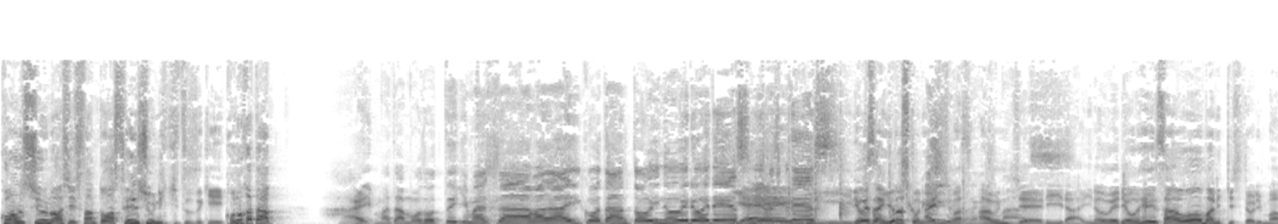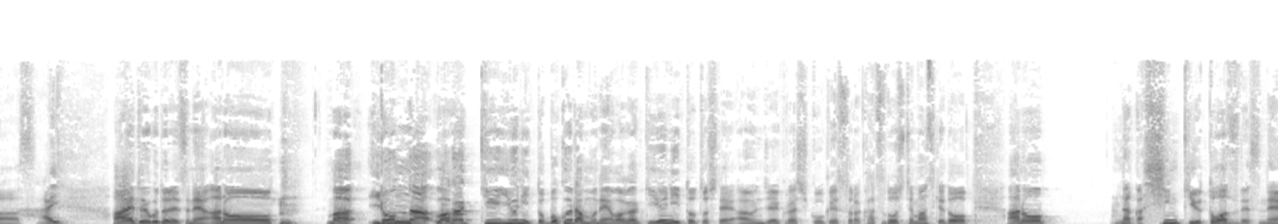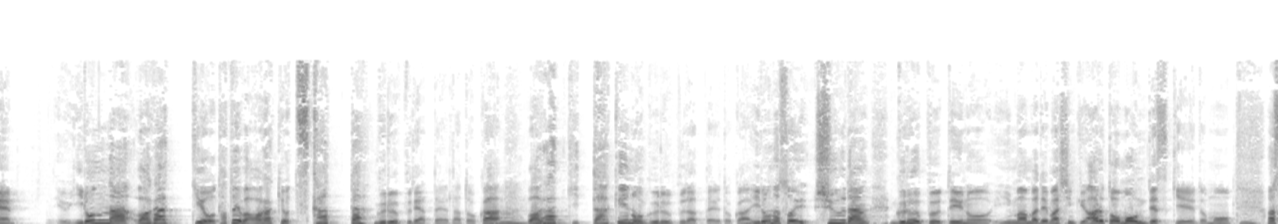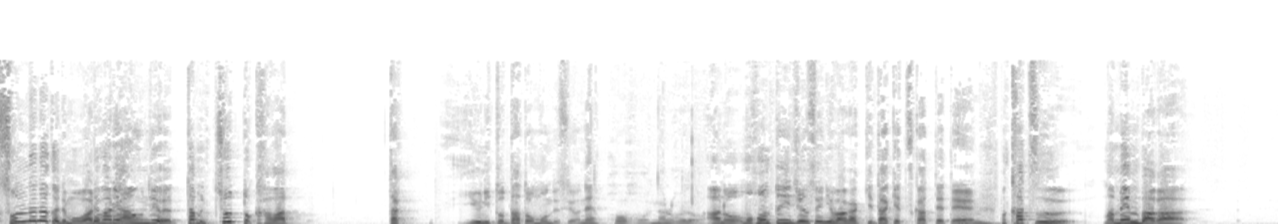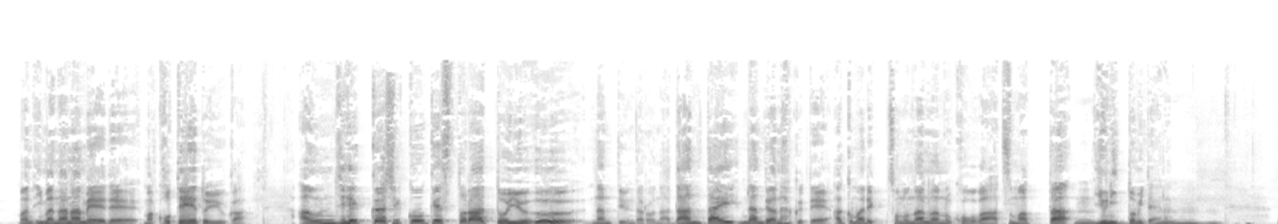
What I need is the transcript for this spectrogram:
今週のアシスタントは先週に引き続き、この方はい、また戻ってきました。まだいこ担当、井上良平です。よろしくです。良平さんよろしくお願いします。はい、アウンジェリーダー、井上良平さんをお招きしております。はい。はい、ということでですね、あのー まあ、いろんな和楽器ユニット、僕らもね、和楽器ユニットとしてアウンジェイクラシックオーケストラ活動してますけど、あの、なんか新旧問わずですね、いろんな和楽器を、例えば和楽器を使ったグループであったりだとか、うんうん、和楽器だけのグループだったりとか、うん、いろんなそういう集団、グループっていうのを今までまあ新旧あると思うんですけれども、うん、まあそんな中でも我々アウンジェイは多分ちょっと変わったユニットだと思うんですよね。ほうほう、なるほど。あの、もう本当に純粋に和楽器だけ使ってて、うん、まあ、かつ、まあメンバーが、まあ今7名で、まあ固定というか、アウンジェクラシックオーケストラという、なんて言うんだろうな、団体なんではなくて、あくまでその7の子が集まったユニットみたいな。だか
